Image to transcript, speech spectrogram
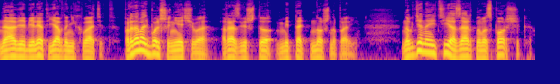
на авиабилет явно не хватит. Продавать больше нечего, разве что метать нож на пари. Но где найти азартного спорщика?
